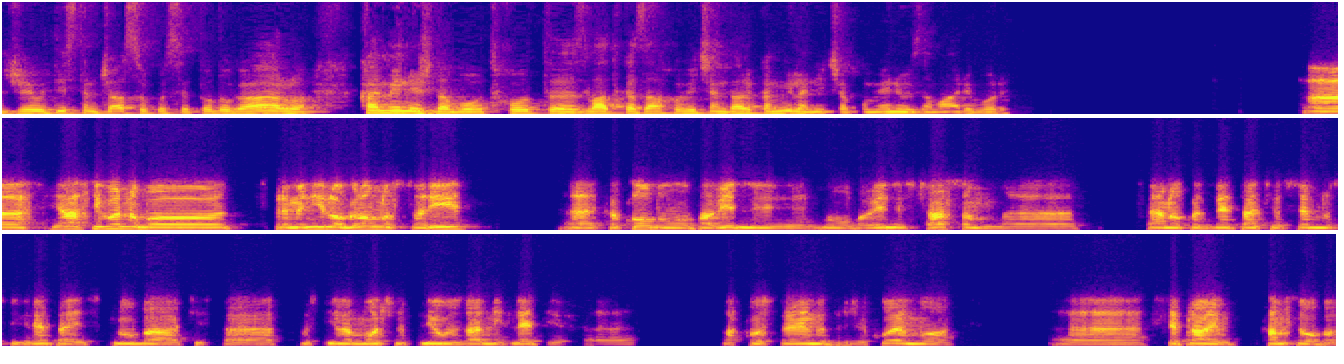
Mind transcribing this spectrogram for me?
že v tistem času, ko se je to dogajalo. Kaj meniš, da bo odhod Zlatka Zahoviča in Darka Milaniča pomenil za Maribor? Uh, ja, sigurno bo spremenilo ogromno stvari. Uh, kako bomo pa videli, bomo pa videli s časom. Uh, Vseeno, kot dve taki osebnosti, gre ta iz kluba, ki sta pustila močen vpliv v zadnjih letih, eh, lahko spremembe pričakujemo. Se pravi, kam se bo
